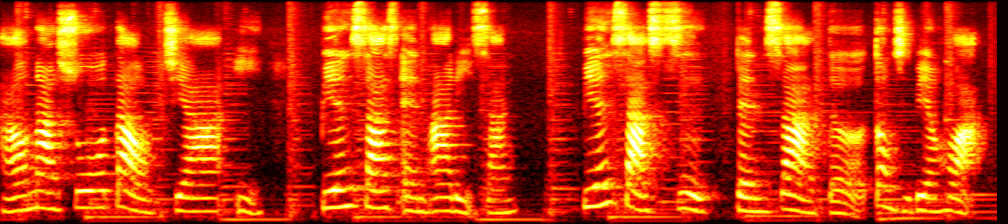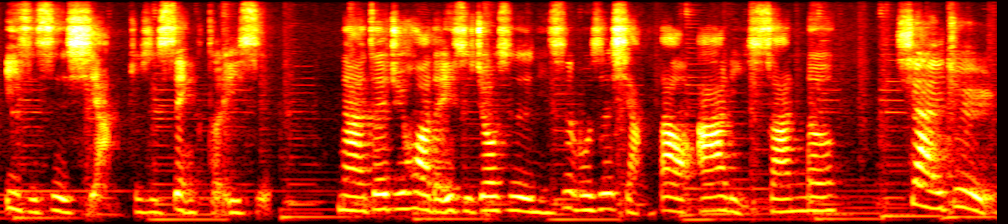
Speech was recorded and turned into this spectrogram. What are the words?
好，那说到嘉义，piensas en Alisán，piensas 是 pensar 的动词变化，意思是想，就是 think 的意思。那这句话的意思就是，你是不是想到阿里山呢？下一句，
